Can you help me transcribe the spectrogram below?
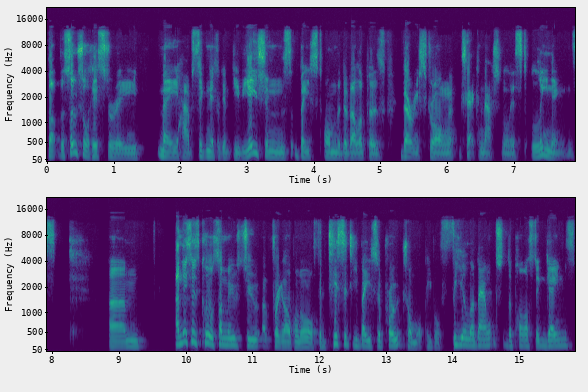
but the social history may have significant deviations based on the developer's very strong Czech nationalist leanings. Um, and this has caused some moves to, uh, for example, an authenticity-based approach on what people feel about the past in games.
